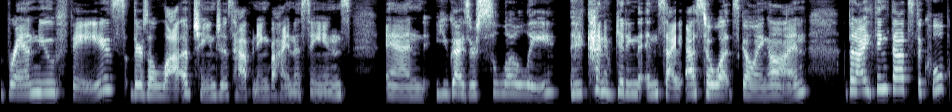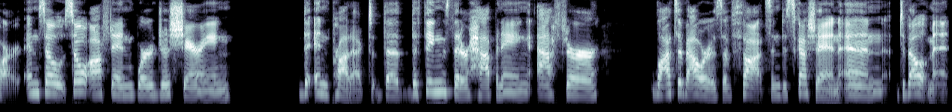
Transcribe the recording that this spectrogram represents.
brand new phase. There's a lot of changes happening behind the scenes and you guys are slowly kind of getting the insight as to what's going on. But I think that's the cool part. And so so often we're just sharing the end product, the the things that are happening after lots of hours of thoughts and discussion and development.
